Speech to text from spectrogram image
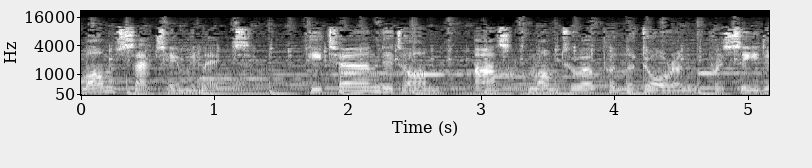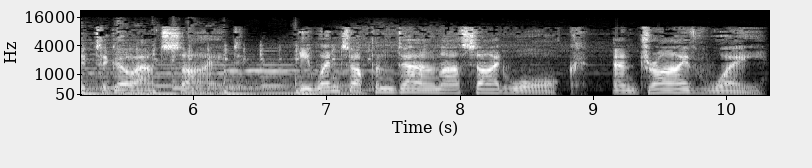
Mom sat him in it. He turned it on, asked Mom to open the door and proceeded to go outside. He went up and down our sidewalk, and driveway,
